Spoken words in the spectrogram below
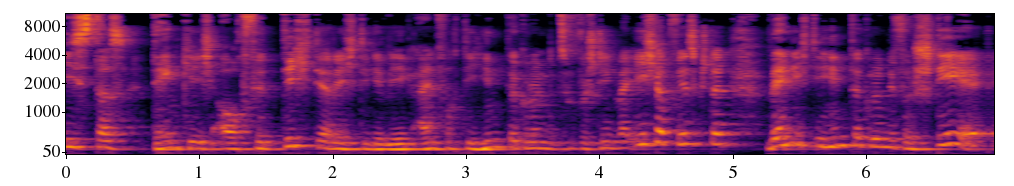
ist das, denke ich, auch für dich der richtige Weg, einfach die Hintergründe zu verstehen. Weil ich habe festgestellt, wenn ich die Hintergründe verstehe,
